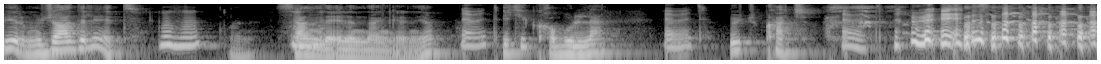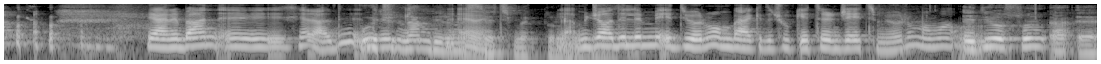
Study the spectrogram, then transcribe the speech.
Bir, mücadele et. Hani sen de elinden geleni yap. Evet. İki, kabullen. Evet. Üç, kaç. Evet. yani ben e, herhalde Bu direkt- üçünden birini evet. seçmek Yani durumundayız. mücadelemi ediyorum ama belki de çok yeterince etmiyorum ama Ediyorsun. e, e,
